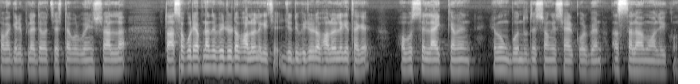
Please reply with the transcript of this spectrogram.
সবাইকে রিপ্লাই দেওয়ার চেষ্টা করব ইনশাআল্লাহ। তো আশা করি আপনাদের ভিডিওটা ভালো লেগেছে। যদি ভিডিওটা ভালো লেগে থাকে, অবশ্যই লাইক কমেন্ট এবং বন্ধুদের সঙ্গে শেয়ার করবেন। আসসালামু আলাইকুম।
